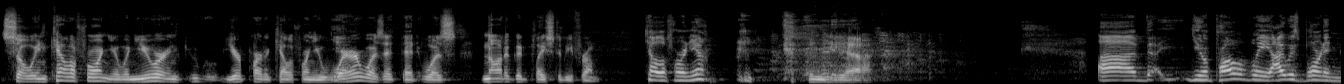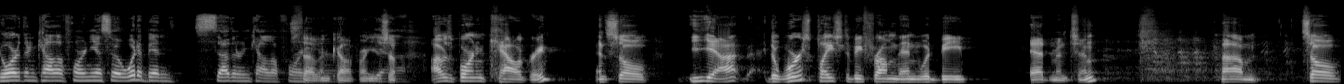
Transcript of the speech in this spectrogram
So in California, when you were in your part of California, where was it that was not a good place to be from? California. Yeah. Uh, you know, probably I was born in Northern California, so it would have been Southern California. Southern California. So I was born in Calgary. And so, yeah, the worst place to be from then would be Edmonton. Um, so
